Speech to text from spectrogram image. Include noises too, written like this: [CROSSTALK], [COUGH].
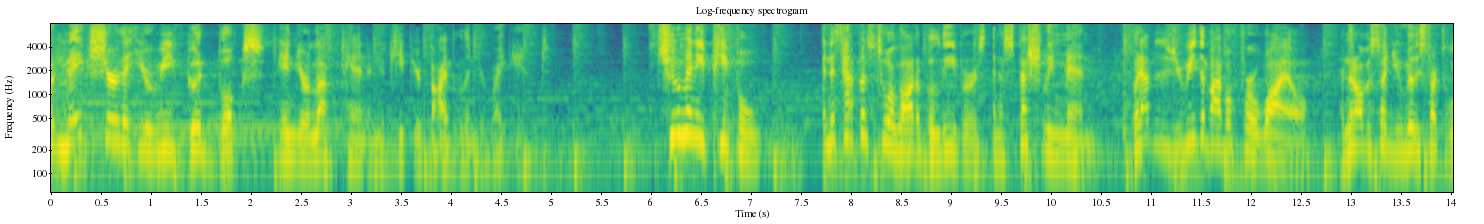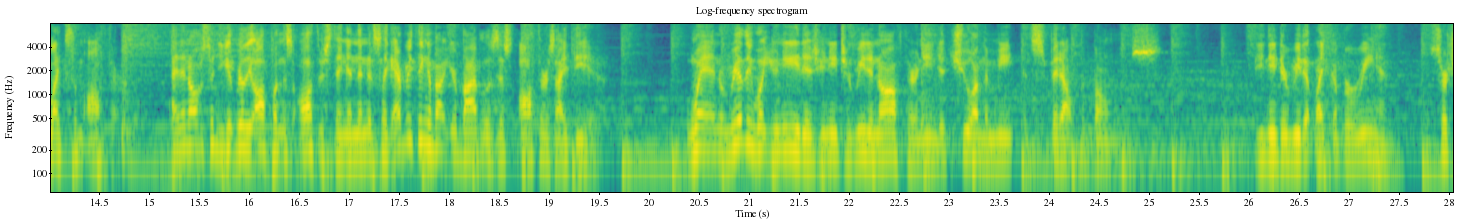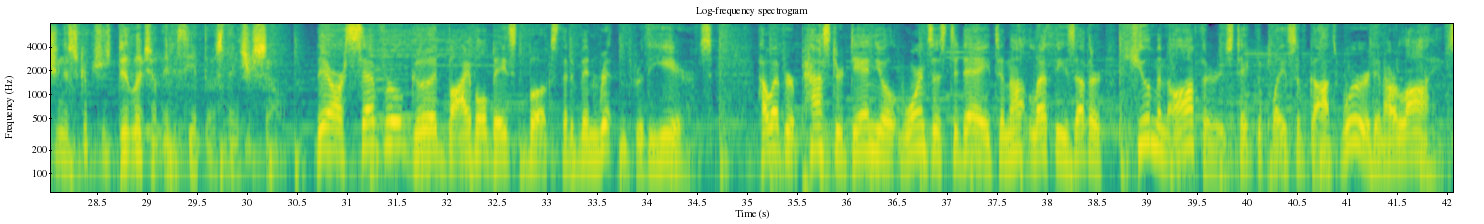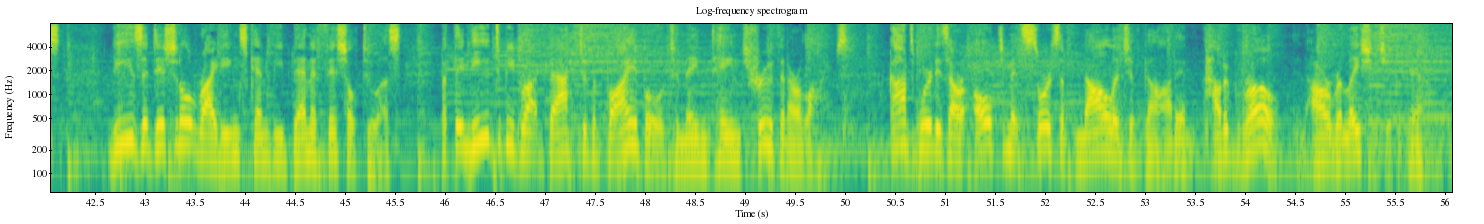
But make sure that you read good books in your left hand and you keep your Bible in your right hand. Too many people, and this happens to a lot of believers and especially men, what happens is you read the Bible for a while and then all of a sudden you really start to like some author. And then all of a sudden you get really off on this author's thing and then it's like everything about your Bible is this author's idea. When really what you need is you need to read an author and you need to chew on the meat and spit out the bones. You need to read it like a Berean, searching the scriptures diligently to see if those things are so. There are several good Bible based books that have been written through the years. However, Pastor Daniel warns us today to not let these other human authors take the place of God's Word in our lives. These additional writings can be beneficial to us, but they need to be brought back to the Bible to maintain truth in our lives. God's Word is our ultimate source of knowledge of God and how to grow in our relationship with Him.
